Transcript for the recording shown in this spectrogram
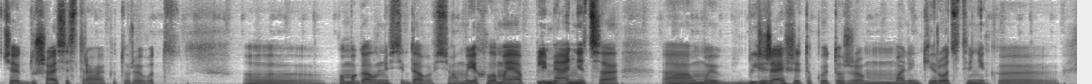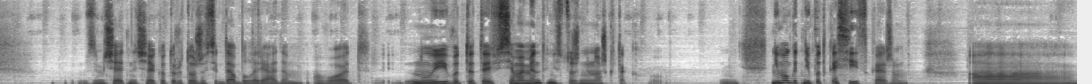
человек-душа, сестра, которая вот э, помогала мне всегда во всем. Уехала моя племянница, мой ближайший такой тоже маленький родственник, э, замечательный человек, который тоже всегда был рядом. Вот. Ну и вот это все моменты, они тоже немножко так не могут не подкосить, скажем. А,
